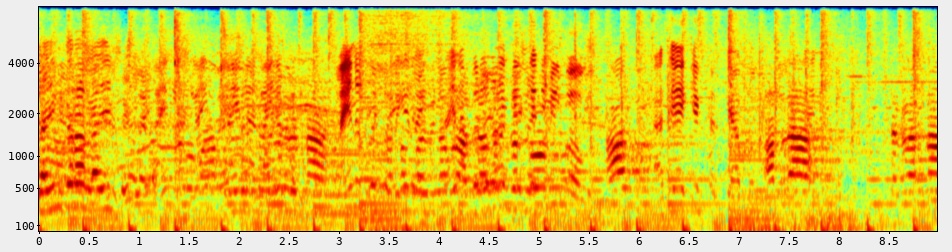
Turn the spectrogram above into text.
लाइन करा लाइन हाँ। लाइन अप ऐसे एक एक करके आप लोग आपला सगळ्यांना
